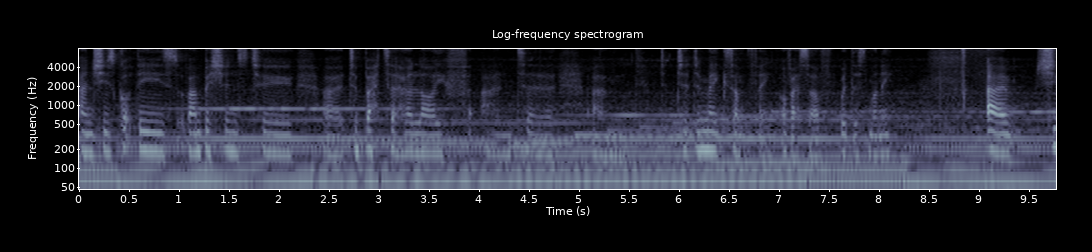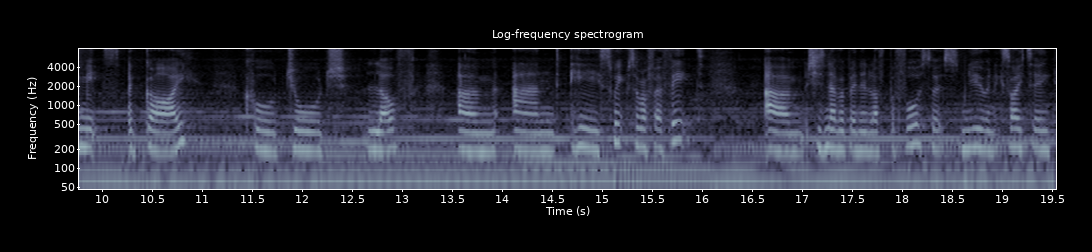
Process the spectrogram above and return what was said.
and she's got these sort of ambitions to, uh, to better her life and to, um, to, to make something of herself with this money. Um, she meets a guy called George Love um, and he sweeps her off her feet. Um, she's never been in love before, so it's new and exciting.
